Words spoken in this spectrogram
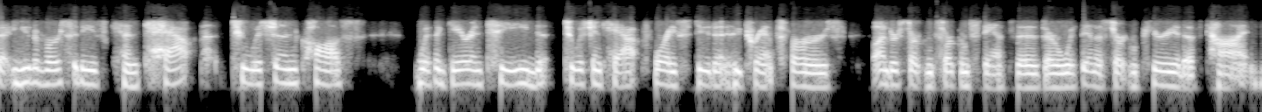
that universities can cap tuition costs with a guaranteed tuition cap for a student who transfers under certain circumstances or within a certain period of time.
